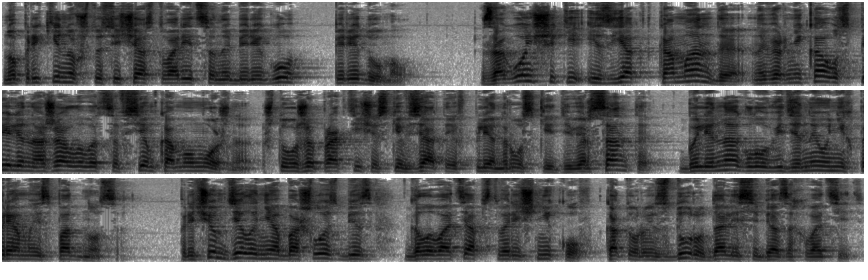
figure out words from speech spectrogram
но прикинув, что сейчас творится на берегу, передумал. Загонщики из яхт-команды наверняка успели нажаловаться всем, кому можно, что уже практически взятые в плен русские диверсанты были нагло уведены у них прямо из-под носа. Причем дело не обошлось без головотяпства речников, которые с дуру дали себя захватить.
